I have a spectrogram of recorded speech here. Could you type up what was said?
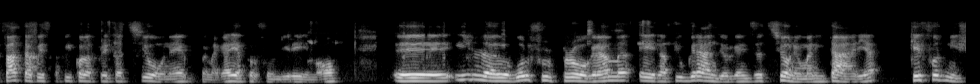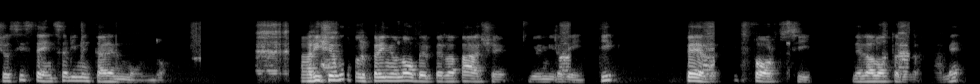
fatta questa piccola prefazione, poi magari approfondiremo, eh, il World Food Program è la più grande organizzazione umanitaria che fornisce assistenza alimentare al mondo. Ha ricevuto il premio Nobel per la pace 2020 per sforzi nella lotta della fame,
